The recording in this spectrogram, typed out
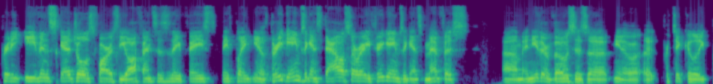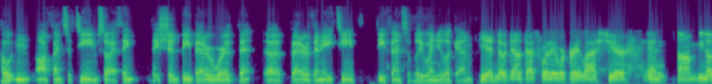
pretty even schedule as far as the offenses they faced. They've played you know three games against Dallas already, three games against Memphis. Um, and neither of those is a you know a particularly potent offensive team. So I think they should be better where th- uh, better than 18th defensively when you look at them. Yeah, no doubt. That's where they were great last year. And, um, you know,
